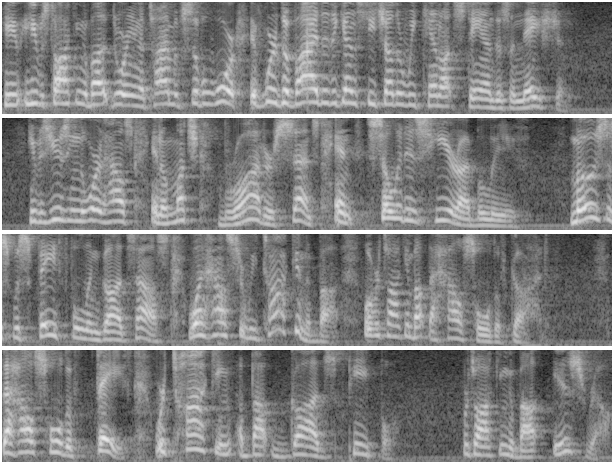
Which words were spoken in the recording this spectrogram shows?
He, he was talking about during a time of civil war. If we're divided against each other, we cannot stand as a nation. He was using the word house in a much broader sense. And so it is here, I believe. Moses was faithful in God's house. What house are we talking about? Well, we're talking about the household of God, the household of faith. We're talking about God's people. We're talking about Israel.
